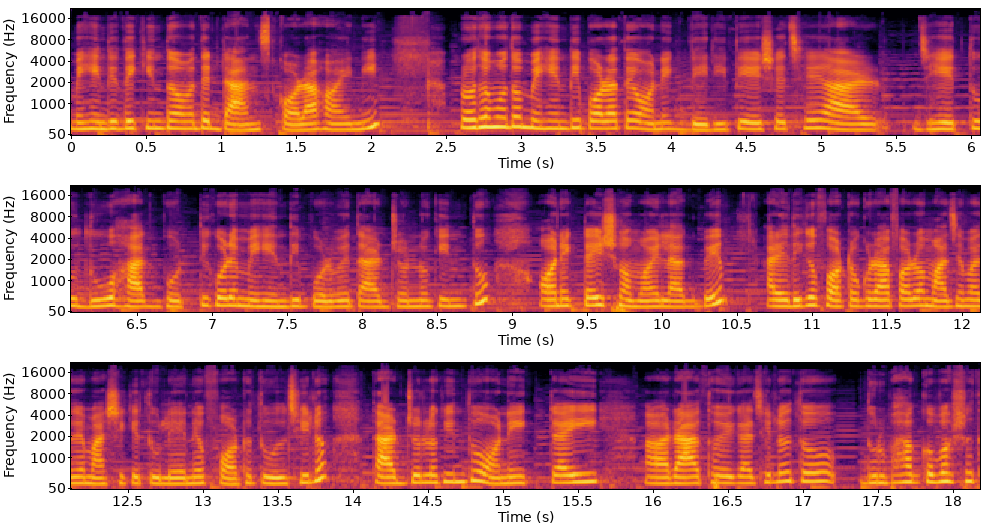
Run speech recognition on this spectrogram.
মেহেন্দিতে কিন্তু আমাদের ডান্স করা হয়নি। প্রথমত মেহেন্দি পরাতে অনেক দেরিতে এসেছে আর যেহেতু দু হাত ভর্তি করে মেহেন্দি পড়বে তার জন্য কিন্তু অনেকটাই সময় লাগবে। আর এদিকে ফটোগ্রাফারও মাঝে মাঝে মাসিকে তুলে এনে ফটো তুলছিল। তার জন্য কিন্তু অনেকটাই রাত হয়ে গেছিল। তো দুর্ভাগ্যবশত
